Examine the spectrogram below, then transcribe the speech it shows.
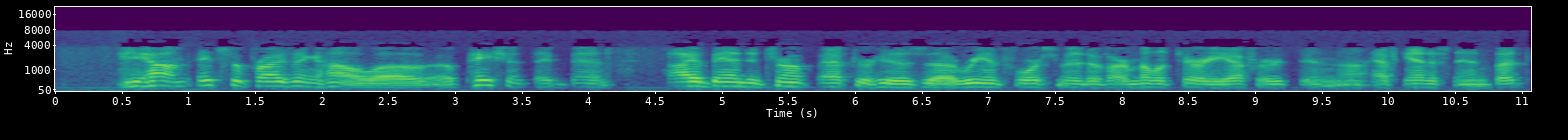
Yeah, it's surprising how uh, patient they've been. I abandoned Trump after his uh, reinforcement of our military effort in uh, Afghanistan. But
